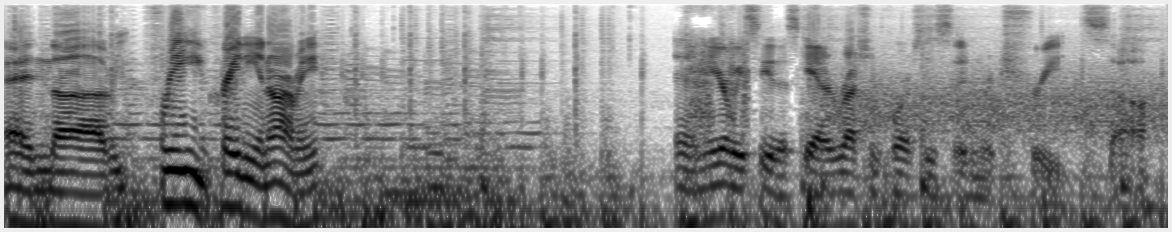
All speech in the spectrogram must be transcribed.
and the Free Ukrainian Army. And here we see the scattered Russian forces in retreat. So.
